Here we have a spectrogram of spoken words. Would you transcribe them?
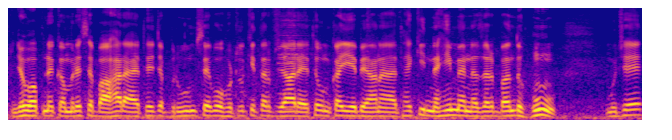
जब वो अपने कमरे से बाहर आए थे, जब रूम से वो होटल की तरफ़ जा रहे थे, उनका ये बयान आया था कि नहीं, मैं नज़रबंद हूँ। मुझे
